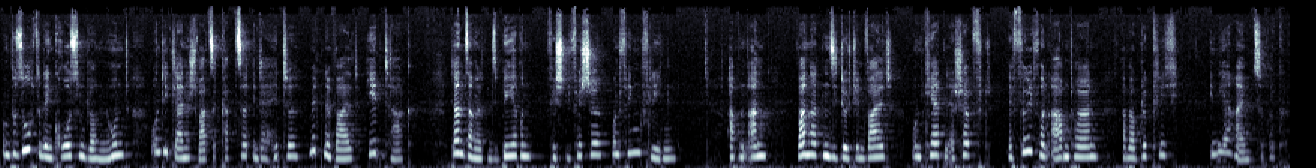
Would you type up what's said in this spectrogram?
und besuchte den großen blonden Hund und die kleine schwarze Katze in der Hitte mitten im Wald jeden Tag. Dann sammelten sie Beeren, fischten Fische und fingen Fliegen. Ab und an wanderten sie durch den Wald und kehrten erschöpft, erfüllt von Abenteuern, aber glücklich in ihr Heim zurück.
